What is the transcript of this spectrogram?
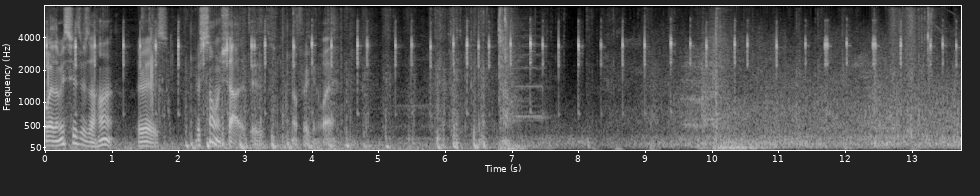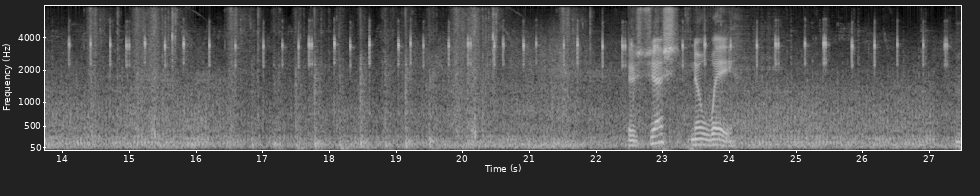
Wait, let me see if there's a hunt. There is. There's someone shot it, dude. No freaking way. There's just no way. Hmm.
